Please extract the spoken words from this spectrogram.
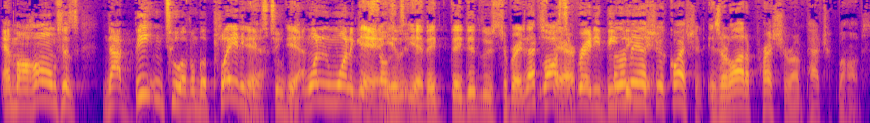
and Mahomes has not beaten two of them, but played against two, beat one and one against yeah, those he- two. yeah, they, they did lose to Brady. That's Lost to fair. Brady, beat But let me ask Ben. you a question: Is there a lot of pressure on Patrick Mahomes?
